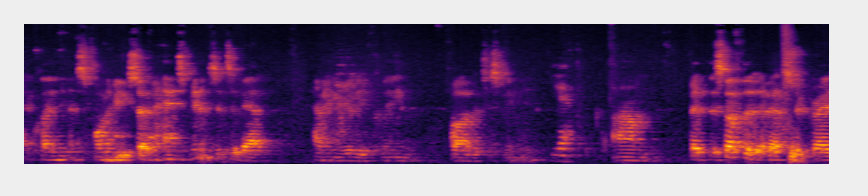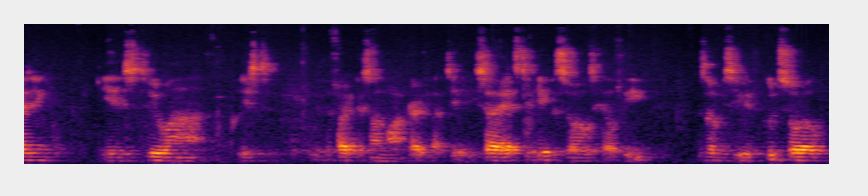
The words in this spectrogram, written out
a cleanliness point of view. So for hand spinners, it's about having a really clean fibre to spin in. Yeah. Um, but the stuff that about strip grazing is to uh, is to, with the focus on microbial activity. So it's to keep the soils healthy, because obviously with good soil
